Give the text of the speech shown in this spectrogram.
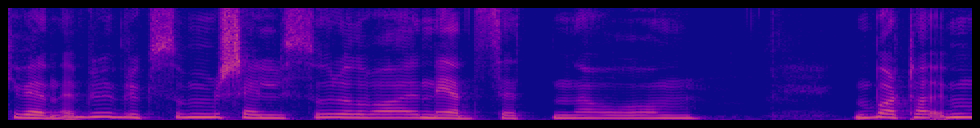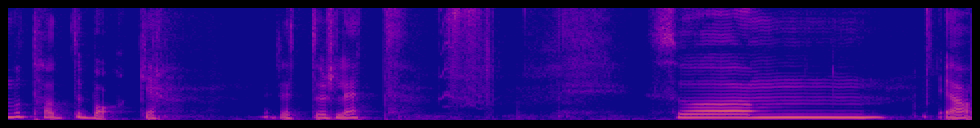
Kvener ble brukt som skjellsord, og det var nedsettende. og Vi må bare ta, vi må ta det tilbake, rett og slett. Så ja.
